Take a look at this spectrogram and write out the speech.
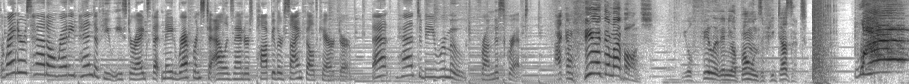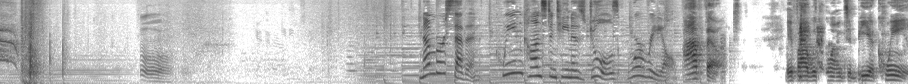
The writers had already penned a few Easter eggs that made reference to Alexander's popular Seinfeld character. That had to be removed from the script. I can feel it in my bones. You'll feel it in your bones if he doesn't. Number 7. Queen Constantina's jewels were real. I felt if I was going to be a queen,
